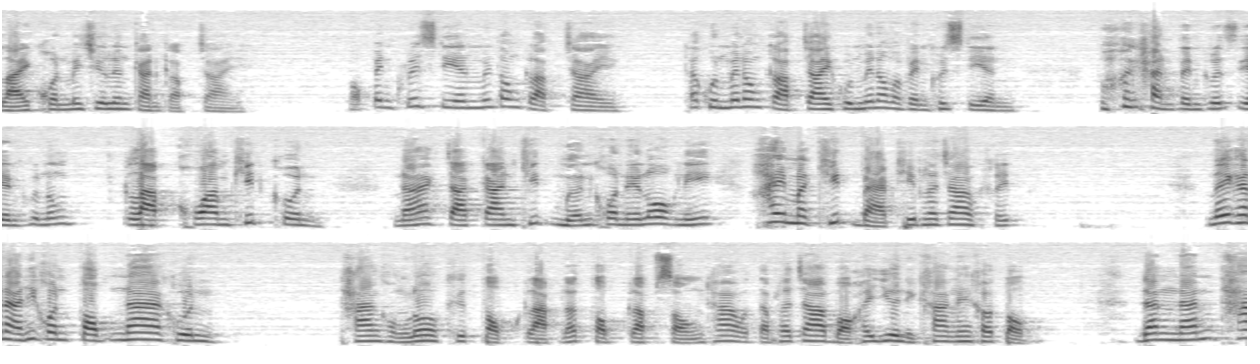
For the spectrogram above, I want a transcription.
หลายคนไม่เชื่อเรื่องการกลับใจบอกเป็นคริสเตียนไม่ต้องกลับใจ ถ้าคุณไม่ต้องกลับใจ คุณไม่ต้องมาเป็นคริสเตียน เพราะการเป็นคริสเตียนคุณต้องกลับความคิดคุณนะจากการคิดเหมือนคนในโลกนี้ ให้มาคิดแบบที่พระเจ้าคิด ในขณะที่คนตบหน้าคุณทางของโลกคือตบกลับแล้วตบกลับสองเท่า แต่พระเจ้าบอกให้ยื่นอีกข้างให้เขาตบ ดังนั้นถ้า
